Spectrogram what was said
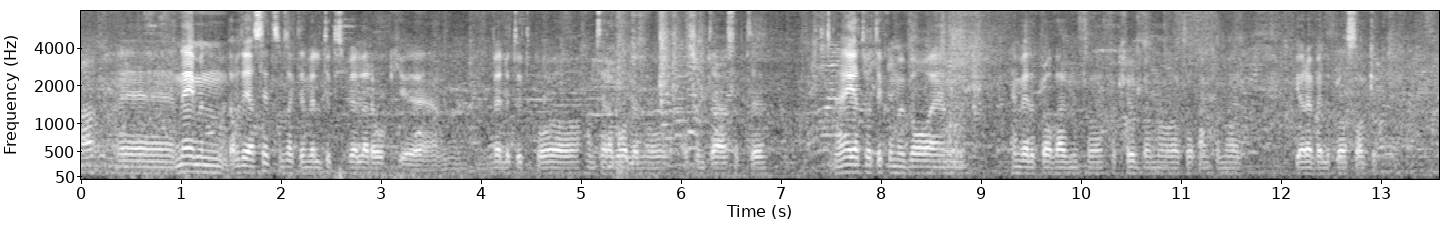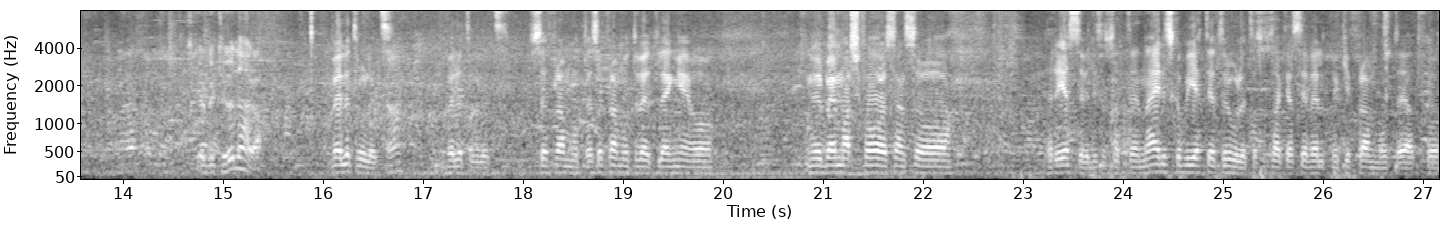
ja. Eh, nej, men av det jag har sett som sagt en väldigt duktig spelare och eh, väldigt duktig på att hantera bollen och, och sånt där. Så att, eh, nej, jag tror att det kommer vara en, en väldigt bra värvning för, för klubben och jag tror att han kommer göra väldigt bra saker. Ska det bli kul det här då? Väldigt roligt. Väldigt roligt. Ser fram emot det. Jag ser fram emot det väldigt länge och nu är det bara en match kvar och sen så reser vi liksom. Så att, eh, nej, det ska bli jätte, jätteroligt och som sagt jag ser väldigt mycket fram emot det. Att få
